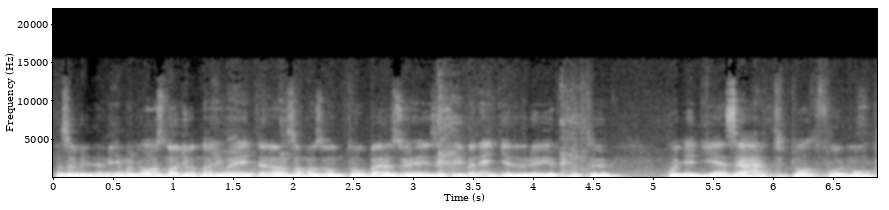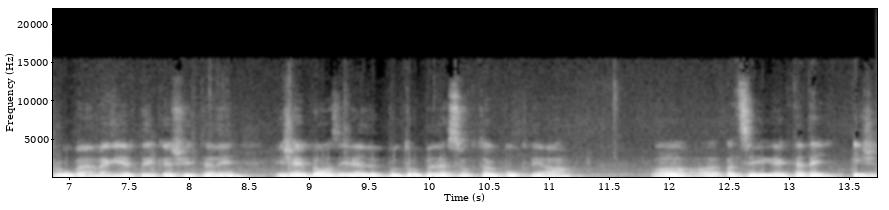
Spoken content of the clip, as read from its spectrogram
az a véleményem, hogy az nagyon-nagyon helytelen az Amazontól, bár az ő helyzetében egyelőre érthető, hogy egy ilyen zárt platformon próbál megértékesíteni, és ebbe azért előbb-utóbb bele szoktak bukni a, a, a, a cégek, tehát egy, és,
